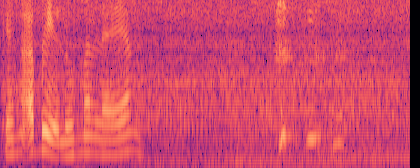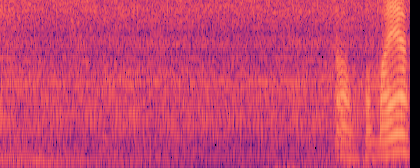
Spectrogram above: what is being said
แก๊งอาเบะรถมันแรงอ้าวทำไมอะ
